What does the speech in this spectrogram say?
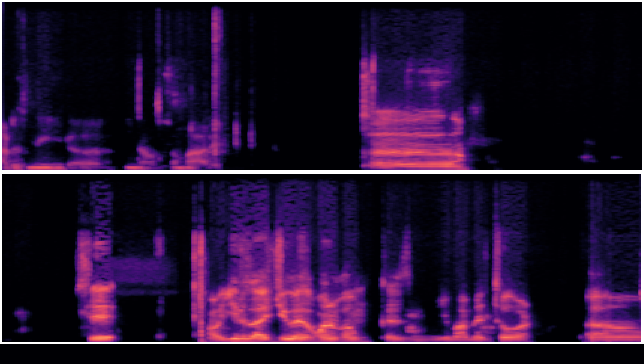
I just need, uh, you know, somebody. Uh, shit. I'll utilize you as one of them because you're my mentor. Um,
